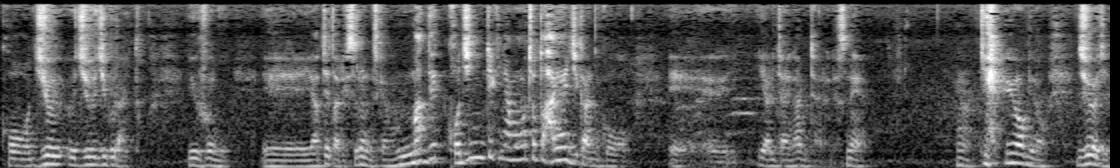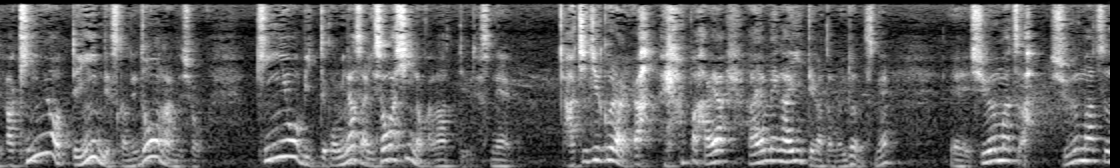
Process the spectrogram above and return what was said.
こう 10, 10時ぐらいというふうに、えー、やってたりするんですけど、まあ、で個人的にはもうちょっと早い時間にこう、えー、やりたいなみたいなですね、うん、金曜日の10時。あ金曜っていいんですかね。どうなんでしょう。金曜日ってこう皆さん忙しいのかなっていうですね。8時ぐらい。あやっぱ早早めがいいって方もいるんですね。えー、週末あ週末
